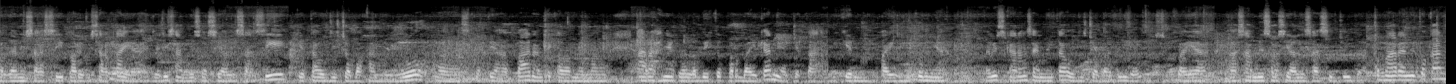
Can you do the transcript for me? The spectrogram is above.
organisasi pariwisata ya. Jadi sambil sosialisasi kita uji cobakan dulu uh, seperti apa nanti kalau memang arahnya ke lebih ke perbaikan ya kita bikin payung hukumnya. Tapi sekarang saya minta uji coba dulu supaya uh, sambil sosialisasi juga. Kemarin itu kan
